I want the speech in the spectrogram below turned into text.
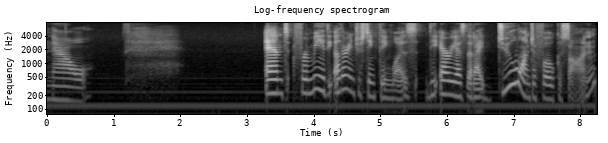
now. And for me, the other interesting thing was the areas that I do want to focus on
